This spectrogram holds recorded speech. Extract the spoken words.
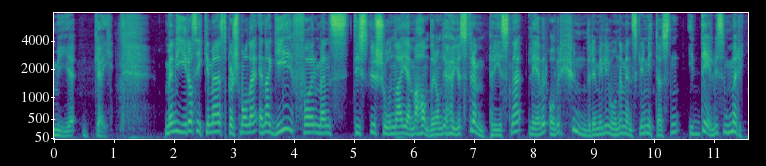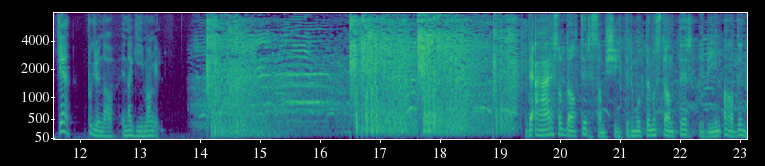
mye gøy. Men vi gir oss ikke med spørsmålet energi, for mens diskusjonen her hjemme handler om de høye strømprisene, lever over 100 millioner mennesker i Midtøsten i delvis mørke pga. energimangel. Det er soldater som skyter mot demonstranter i byen Aden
